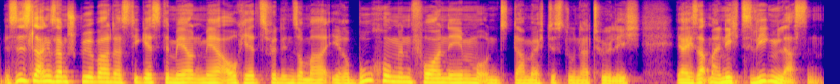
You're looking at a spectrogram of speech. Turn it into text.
es ist langsam spürbar, dass die Gäste mehr und mehr auch jetzt für den Sommer ihre Buchungen vornehmen und da möchtest du natürlich, ja, ich sag mal, nichts liegen lassen.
